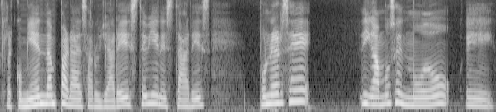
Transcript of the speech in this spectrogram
recomiendan para desarrollar este bienestar es ponerse, digamos, en modo eh,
